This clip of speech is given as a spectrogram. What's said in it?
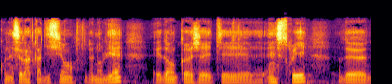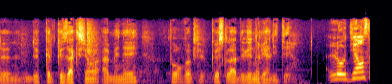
Connaissez la tradition de nos liens et donc euh, j'ai été instruit de, quelques actions à mener pour que cela devienne réalité. L'audience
